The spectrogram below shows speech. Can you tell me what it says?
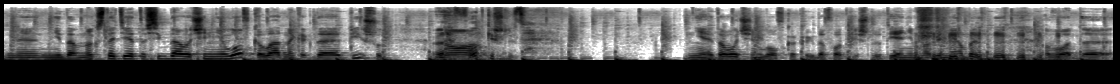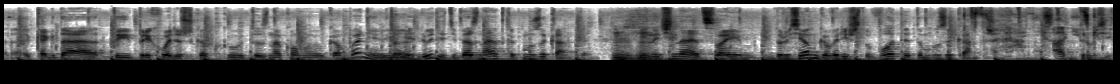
меня недавно... Ну, кстати, это всегда очень неловко. Ладно, когда пишут, но... Фотки шлют. Не, это очень ловко, когда фотки шлют. Я немного не об этом. Вот. э, Когда ты приходишь в какую-то знакомую компанию, и люди тебя знают как музыканта. И начинают своим друзьям говорить, что вот это музыкант. А друзья,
